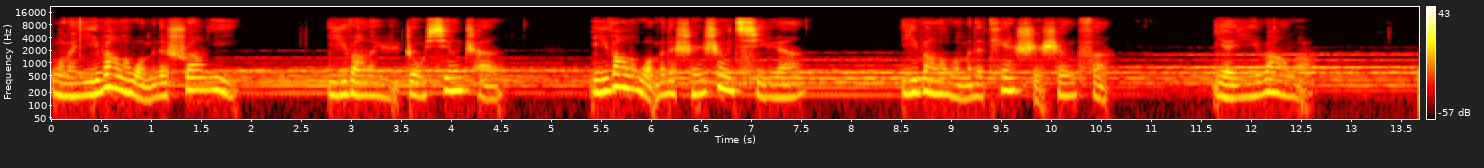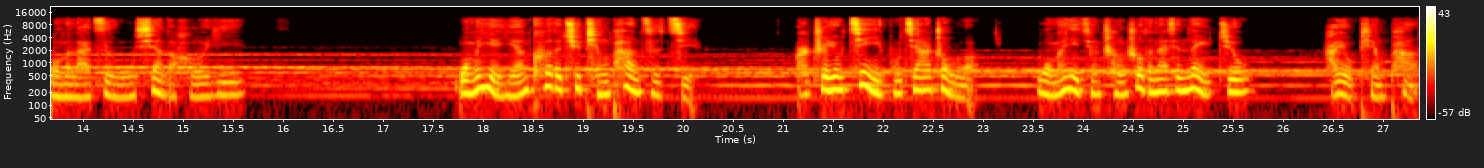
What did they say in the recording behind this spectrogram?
我们遗忘了我们的双翼，遗忘了宇宙星辰，遗忘了我们的神圣起源。遗忘了我们的天使身份，也遗忘了我们来自无限的合一。我们也严苛的去评判自己，而这又进一步加重了我们已经承受的那些内疚，还有评判。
